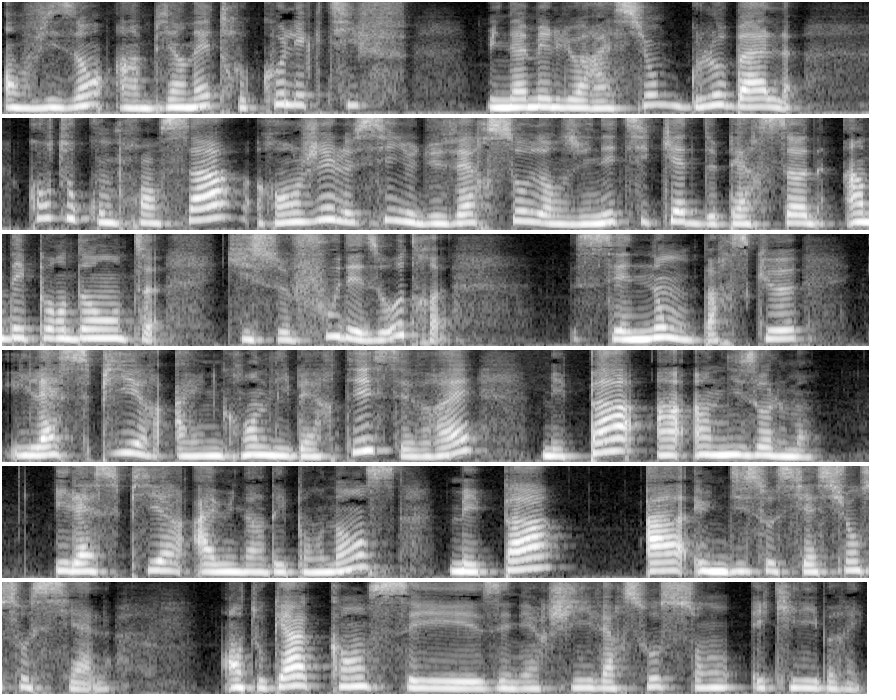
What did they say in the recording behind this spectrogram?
en visant un bien-être collectif, une amélioration globale. Quand on comprend ça, ranger le signe du verso dans une étiquette de personne indépendante qui se fout des autres, c'est non, parce que il aspire à une grande liberté, c'est vrai, mais pas à un isolement. Il aspire à une indépendance, mais pas à une dissociation sociale. En tout cas, quand ses énergies verso sont équilibrées.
